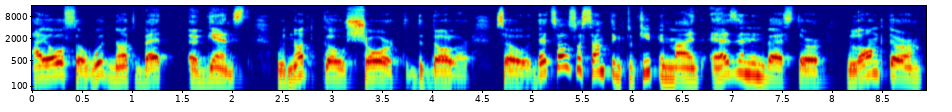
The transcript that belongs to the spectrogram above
I also would not bet against, would not go short the dollar. So that's also something to keep in mind as an investor, long-term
